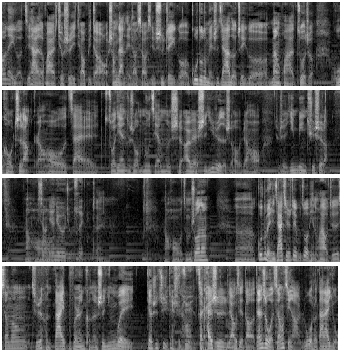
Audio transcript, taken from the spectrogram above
后那个接下来的话就是一条比较伤感的一条消息，是这个《孤独的美食家》的这个漫画作者谷口智朗，然后在昨天，就是我们录节目是二月十一日的时候，然后就是因病去世了，然后享年六十九岁。对，然后怎么说呢？呃，《孤独美食家》其实这部作品的话，我觉得相当，其实很大一部分人可能是因为电视剧，电视剧才开始了解到的。但是我相信啊，如果说大家有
